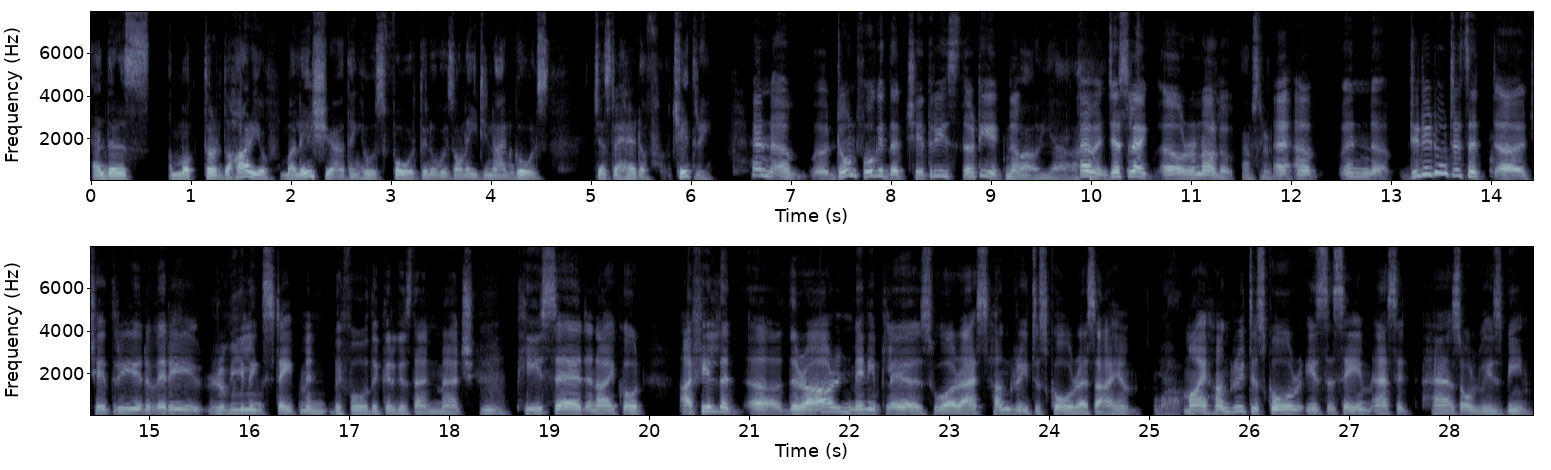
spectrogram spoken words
and there's Mokhtar Dahari of Malaysia, I think, who's fourth. You know, who's on 89 goals, just ahead of Chhetri. And uh, uh, don't forget that Chhetri is 38 now. Wow, yeah. I mean, just like uh, Ronaldo. Absolutely. And uh, did you notice that uh, Chhetri had a very revealing statement before the Kyrgyzstan match? Mm. He said, and I quote, I feel that uh, there aren't many players who are as hungry to score as I am. Wow. My hungry to score is the same as it has always been.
